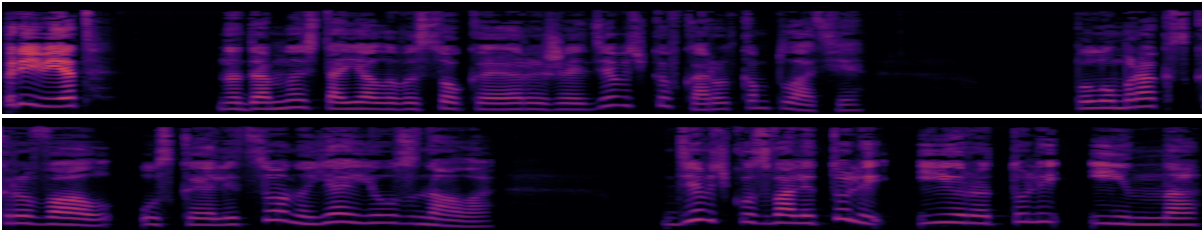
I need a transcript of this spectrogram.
Привет. Надо мной стояла высокая рыжая девочка в коротком платье. Полумрак скрывал узкое лицо, но я ее узнала. Девочку звали то ли Ира, то ли Инна.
